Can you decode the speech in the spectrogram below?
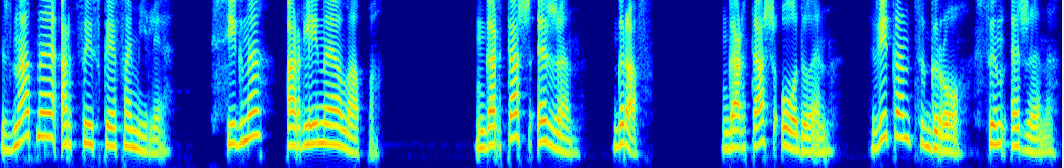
знатная арцийская фамилия. Сигна – орлиная лапа. Гарташ Эжен, граф. Гарташ Одуэн, Викант Гро, сын Эжена.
